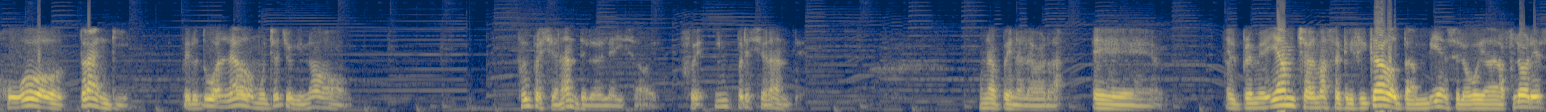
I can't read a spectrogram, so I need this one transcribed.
jugó tranqui, pero tuvo al lado un muchacho que no... Fue impresionante lo de Leisa hoy, fue impresionante. Una pena, la verdad. Eh, el premio Yamcha, el más sacrificado, también se lo voy a dar a Flores.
